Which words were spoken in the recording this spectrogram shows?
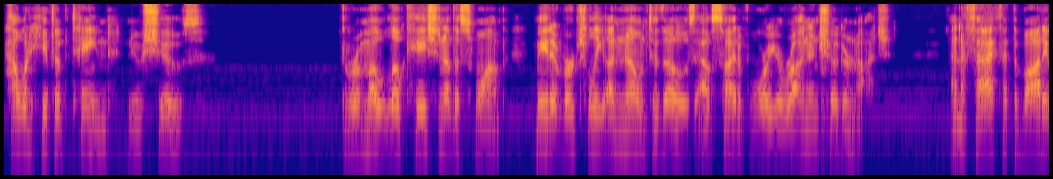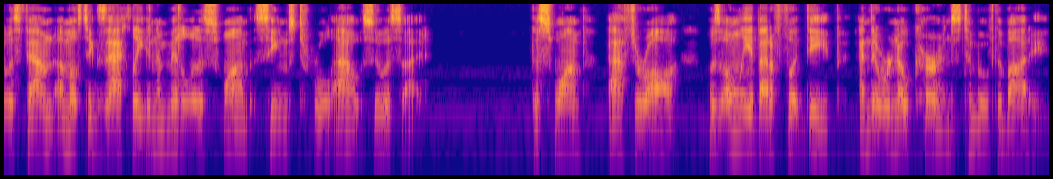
how would he have obtained new shoes? The remote location of the swamp made it virtually unknown to those outside of Warrior Run and Sugar Notch, and the fact that the body was found almost exactly in the middle of the swamp seems to rule out suicide. The swamp, after all, was only about a foot deep, and there were no currents to move the body.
